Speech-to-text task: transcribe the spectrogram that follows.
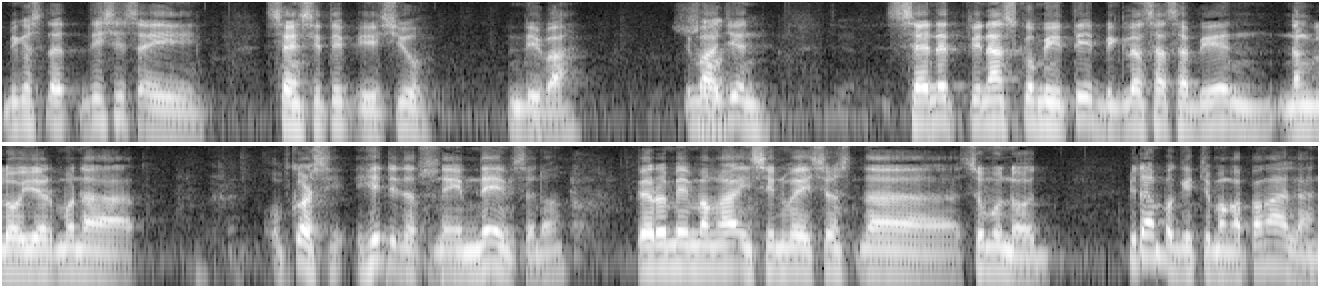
Because that this is a sensitive issue. Hindi ba? Imagine, Senate Finance Committee, biglang sasabihin ng lawyer mo na, of course, he did not name names, ano? Pero may mga insinuations na sumunod, binabanggit yung mga pangalan.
